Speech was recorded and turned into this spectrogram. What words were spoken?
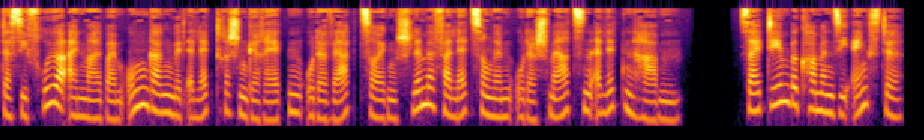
dass sie früher einmal beim Umgang mit elektrischen Geräten oder Werkzeugen schlimme Verletzungen oder Schmerzen erlitten haben. Seitdem bekommen sie Ängste,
